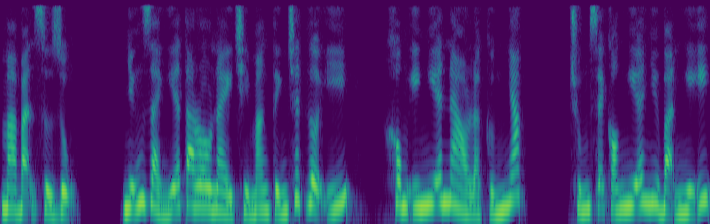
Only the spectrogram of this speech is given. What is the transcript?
mà bạn sử dụng. Những giải nghĩa tarot này chỉ mang tính chất gợi ý, không ý nghĩa nào là cứng nhắc. Chúng sẽ có nghĩa như bạn nghĩ.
